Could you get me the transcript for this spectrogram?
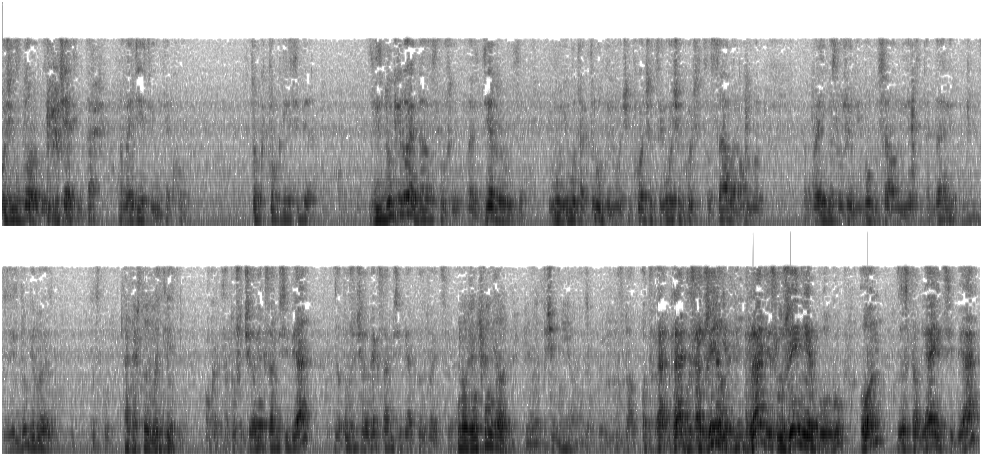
Очень здорово, замечательно, так? Но воздействия никакого. Только, только для себя. Звезду героя даже слушает, воздерживается. Ему, ему так трудно, ему очень хочется, ему очень хочется сала, а он вот во имя служения Богу сала не ест и так далее. Звезду героя заслуживает. А за что воздействие? Ну как, за то, что человек сам себя, за то, что человек сам себя называется. Но он же ничего не делает. Почему? Вот ради, служения, ради служения Богу он заставляет себя,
